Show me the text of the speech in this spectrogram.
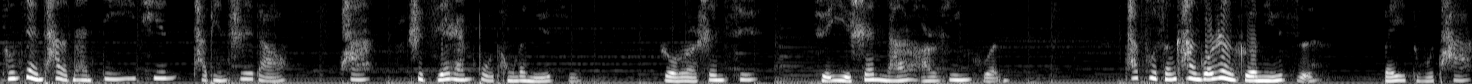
从见她的那第一天，他便知道，她是截然不同的女子，弱弱身躯，却一身男儿英魂。他不曾看过任何女子，唯独她。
